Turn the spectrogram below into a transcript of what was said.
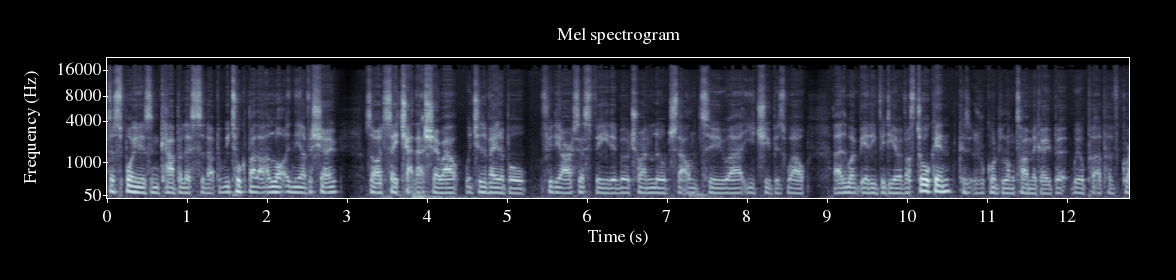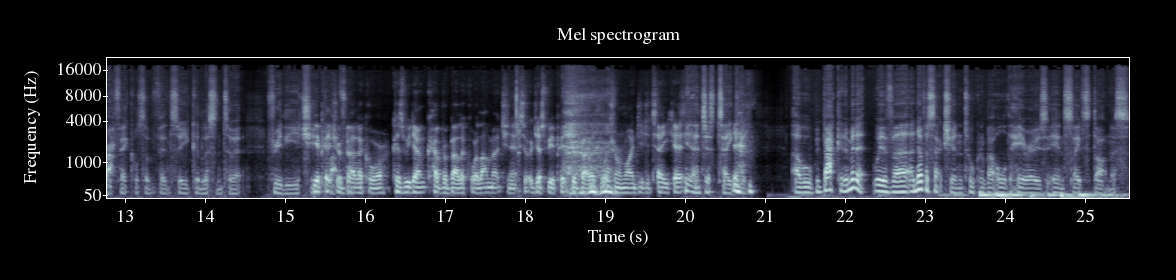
the spoilers and Cabalists and that, but we talk about that a lot in the other show. So I'd say check that show out, which is available through the RSS feed, and we'll try and launch that onto uh, YouTube as well. Uh, there won't be any video of us talking because it was recorded a long time ago, but we'll put up a graphic or something so you can listen to it through the YouTube. Be a picture platform. of Be'lakor because we don't cover Be'lakor that much in it, so it would just be a picture of Be'lakor to remind you to take it. Yeah, just take it. Uh, we'll be back in a minute with uh, another section talking about all the heroes in Slaves to Darkness.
